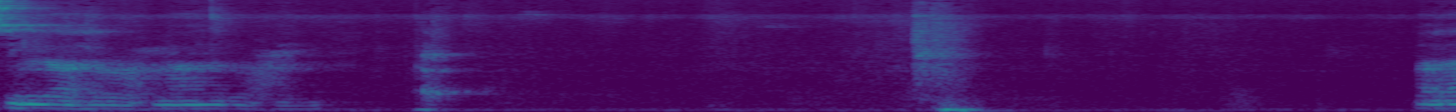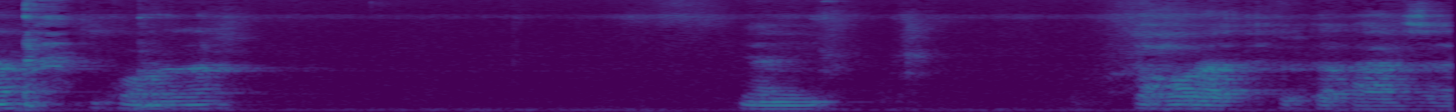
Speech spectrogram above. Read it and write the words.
بسم الله الرحمن الرحيم أنا yuqorida ya'ni tahorat to'rtta farzi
